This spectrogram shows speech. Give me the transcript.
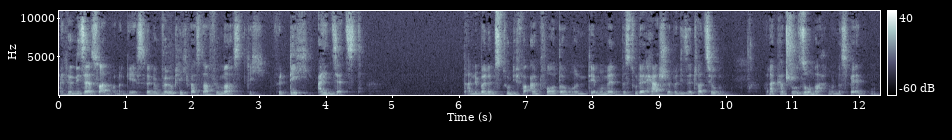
wenn du in die Selbstverantwortung gehst, wenn du wirklich was dafür machst, dich für dich einsetzt, dann übernimmst du die Verantwortung und in dem Moment bist du der Herrscher über die Situation. Und dann kannst du so machen und das beenden.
